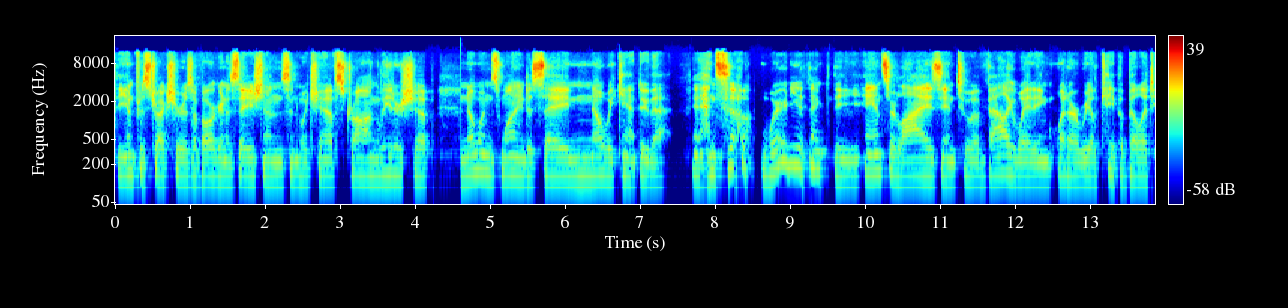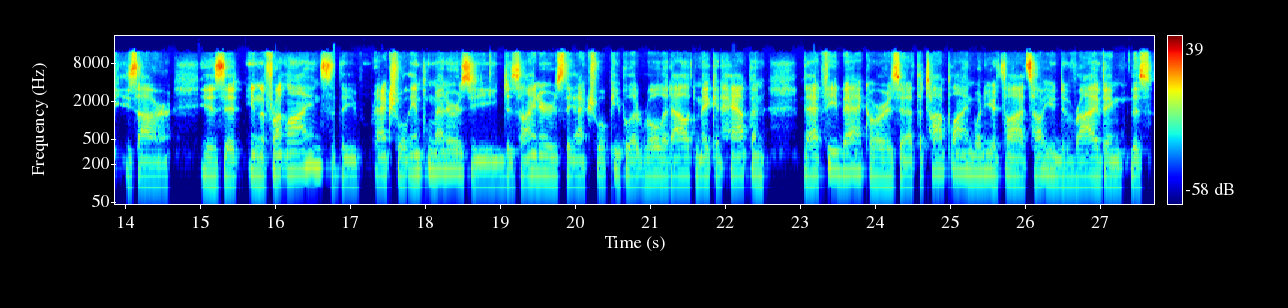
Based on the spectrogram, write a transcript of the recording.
The infrastructures of organizations in which you have strong leadership, no one's wanting to say, no, we can't do that. And so, where do you think the answer lies into evaluating what our real capabilities are? Is it in the front lines, the actual implementers, the designers, the actual people that roll it out, make it happen, that feedback? Or is it at the top line? What are your thoughts? How are you deriving this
